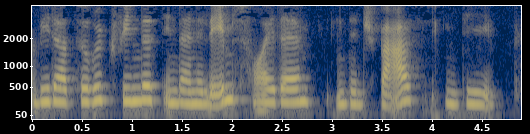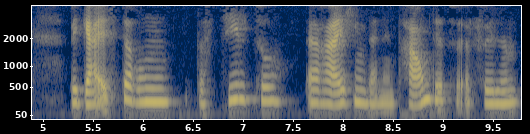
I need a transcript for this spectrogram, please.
wieder zurückfindest in deine Lebensfreude, in den Spaß, in die Begeisterung, das Ziel zu erreichen, deinen Traum dir zu erfüllen.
